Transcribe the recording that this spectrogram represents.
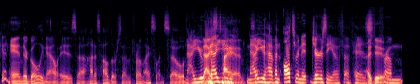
Good. And their goalie now is uh, Hannes Halldorsson from Iceland. So Now you nice now you tie-in. now So- you have an alternate jersey of, of his I do. from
